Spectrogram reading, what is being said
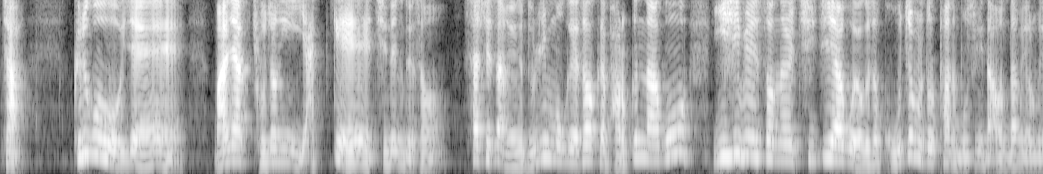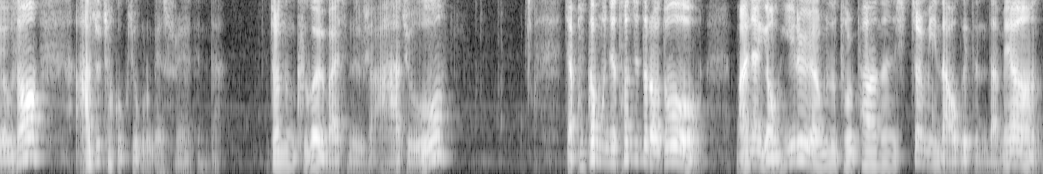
자, 그리고 이제 만약 조정이 얕게 진행돼서 사실상 여기 눌림목에서 그냥 바로 끝나고 21선을 지지하고 여기서 고점을 돌파하는 모습이 나온다면 여러분 여기서 아주 적극적으로 매수를 해야 된다. 저는 그걸 말씀드리고 싶어요. 아주. 자, 북한 문제 터지더라도 만약 여기를 여러분들 돌파하는 시점이 나오게 된다면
